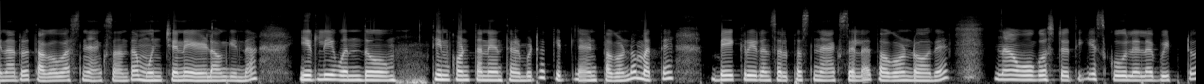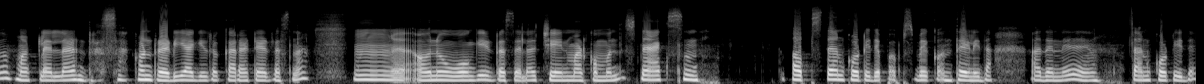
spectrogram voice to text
ಏನಾದರೂ ತಗೋಬ ಸ್ನ್ಯಾಕ್ಸ್ ಅಂತ ಮುಂಚೆನೇ ಹೇಳೋಗಿದ್ದ. ಇರಲಿ ಒಂದು ತಿನ್ಕೊಳ್ತಾನೆ ಅಂತ ಹೇಳ್ಬಿಟ್ಟು ಕಿತ್ಲೆಹಣ್ಣು ತೊಗೊಂಡು ಮತ್ತು ಬೇಕ್ರಿಲಿ ಒಂದು ಸ್ವಲ್ಪ ಸ್ನ್ಯಾಕ್ಸ್ ಎಲ್ಲ ತೊಗೊಂಡು ಹೋದೆ. ನಾವು ಹೋಗೋಷ್ಟೊತ್ತಿಗೆ ಸ್ಕೂಲೆಲ್ಲ ಬಿಟ್ಟು ಮಕ್ಕಳೆಲ್ಲ ಡ್ರೆಸ್ ಹಾಕ್ಕೊಂಡು ರೆಡಿ ಆಗಿದ್ರು, ಕರಾಟೆ ಡ್ರೆಸ್ನ ಅವನು ಹೋಗಿ ಡ್ರೆಸ್ ಎಲ್ಲ ಚೇಂಜ್ ಮಾಡ್ಕೊಂಬಂದು ಸ್ನ್ಯಾಕ್ಸ್ ಪಪ್ಸ್ ತಂದು ಕೊಟ್ಟಿದ್ದೆ ಪಪ್ಸ್ ಬೇಕು ಅಂತ ಹೇಳಿದ. ಅದನ್ನೇ ತಂದು ಕೊಟ್ಟಿದ್ದೆ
